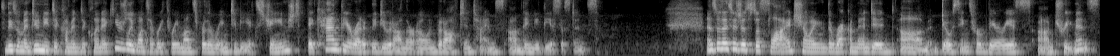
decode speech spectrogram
So these women do need to come into clinic usually once every three months for the ring to be exchanged. They can theoretically do it on their own, but oftentimes um, they need the assistance. And so this is just a slide showing the recommended um, dosings for various um, treatments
